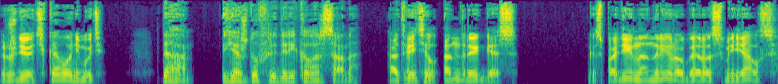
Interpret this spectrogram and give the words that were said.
Ждете кого-нибудь?» «Да, я жду Фредерика Ларсана», — ответил Андре Гесс. Господин Анри Роберо смеялся,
